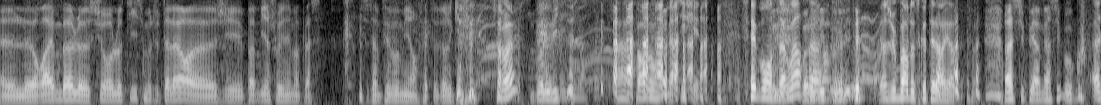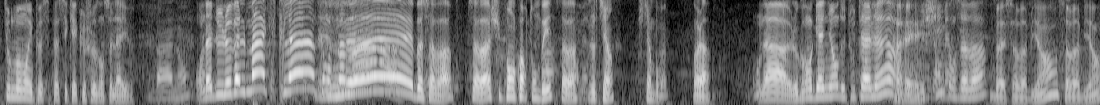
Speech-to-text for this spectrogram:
euh, le Rumble sur l'autisme tout à l'heure, euh, j'ai pas bien choisi ma place. Ça, ça me fait vomir en fait, l'odeur du café. C'est vrai Bois-le vite. Ah, pardon. Merci, Chine. C'est bon à savoir Bois-le ça. vite, bois-le vite. Bien, je vais boire de ce côté-là, regarde. Ah super, merci beaucoup. À tout le moment, il peut se passer quelque chose dans ce live. Bah non. On a du level max, Clad, comment ça va Ouais, bah ça va, ça va, je suis pas encore tombé, ça va, je tiens, je tiens bon. Voilà. On a le grand gagnant de tout à l'heure, Ouais. le comment ça va? Bah ça va bien, ça va bien.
